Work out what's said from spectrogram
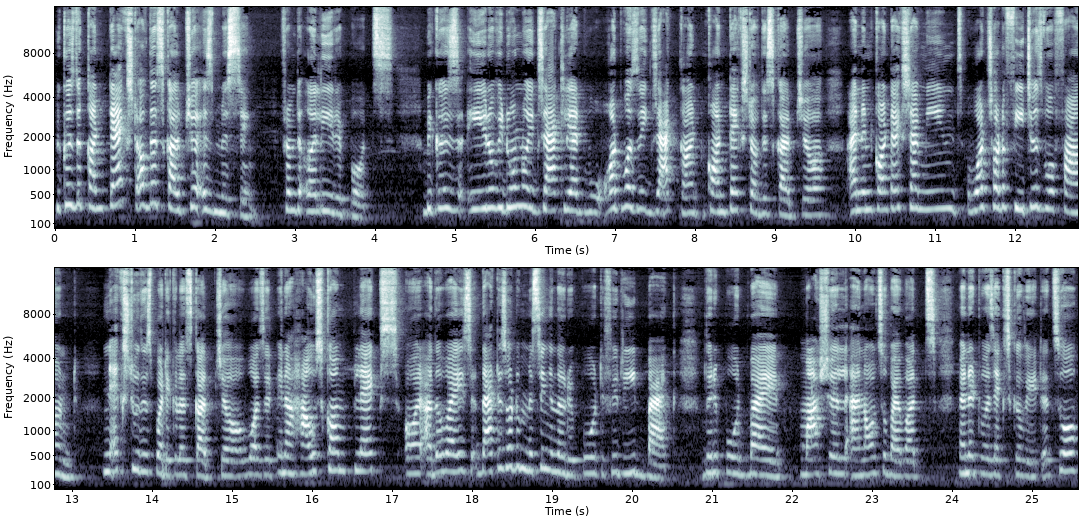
because the context of the sculpture is missing from the early reports because you know we don't know exactly at what was the exact con- context of the sculpture and in context i mean what sort of features were found next to this particular sculpture? Was it in a house complex or otherwise? That is sort of missing in the report if you read back the report by Marshall and also by Watts when it was excavated. So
